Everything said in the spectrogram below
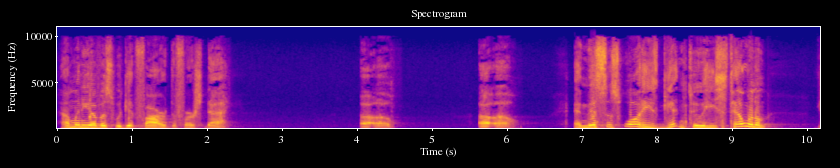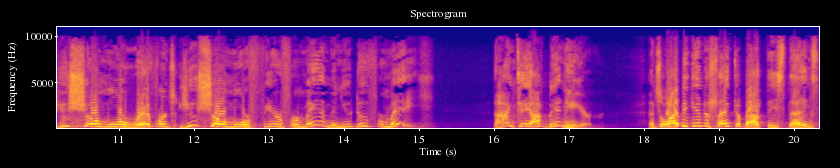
how many of us would get fired the first day? Uh oh. Uh oh. And this is what he's getting to. He's telling them, you show more reverence, you show more fear for man than you do for me. Now I can tell you, I've been here. And so I begin to think about these things,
